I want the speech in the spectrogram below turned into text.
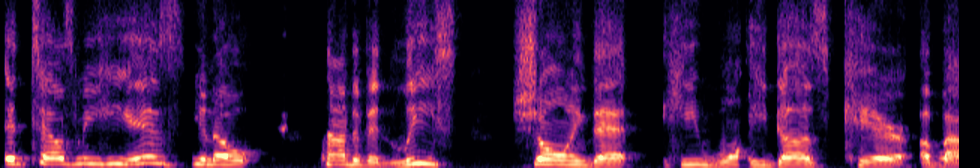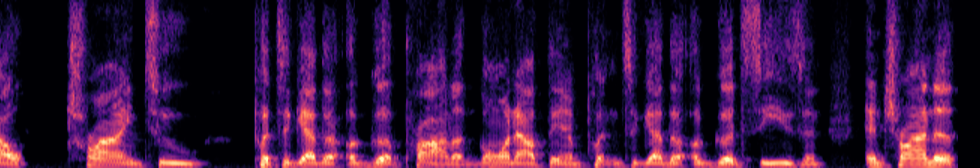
it tells me he is, you know, kind of at least showing that he want he does care about trying to put together a good product, going out there and putting together a good season and trying to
